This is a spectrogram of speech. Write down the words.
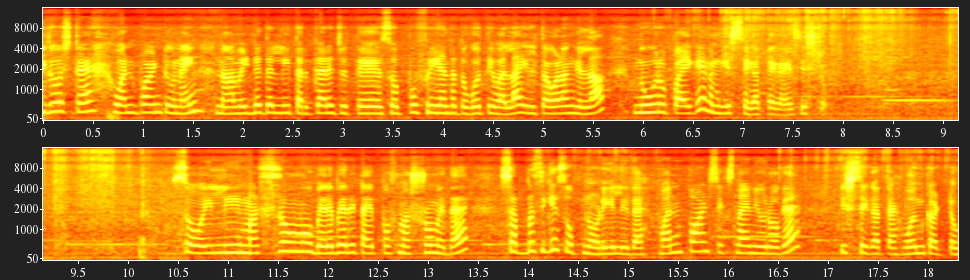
ಇದು ಅಷ್ಟೇ ಒನ್ ಪಾಯಿಂಟ್ ಟು ನೈನ್ ನಾವು ಇಂಡ್ಯದಲ್ಲಿ ತರಕಾರಿ ಜೊತೆ ಸೊಪ್ಪು ಫ್ರೀ ಅಂತ ತೊಗೋತೀವಲ್ಲ, ಇಲ್ಲಿ ತೊಗೊಳಂಗಿಲ್ಲ. ನೂರು ರೂಪಾಯಿಗೆ ನಮಗೆ ಇಷ್ಟು ಸಿಗತ್ತೆ ಗೈಸ್ ಇಷ್ಟು. ಸೊ ಇಲ್ಲಿ ಮಶ್ರೂಮು ಬೇರೆ ಬೇರೆ ಟೈಪ್ ಆಫ್ ಮಶ್ರೂಮ್ ಇದೆ. ಸಬ್ಬಸಿಗೆ ಸೊಪ್ಪು ನೋಡಿ, ಇಲ್ಲಿದೆ. ಒನ್ ಪಾಯಿಂಟ್ ಸಿಕ್ಸ್ ನೈನ್ ಯೂರೋಗೆ ಇಷ್ಟು ಸಿಗತ್ತೆ, ಒಂದು ಕಟ್ಟು.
